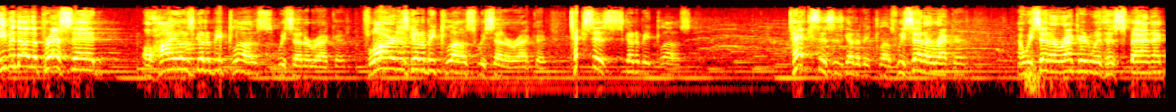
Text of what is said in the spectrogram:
Even though the press said Ohio's going to be close. We set a record. Florida's going to be close. We set a record. Texas is going to be close. Texas is going to be close. We set a record. And we set a record with Hispanic,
